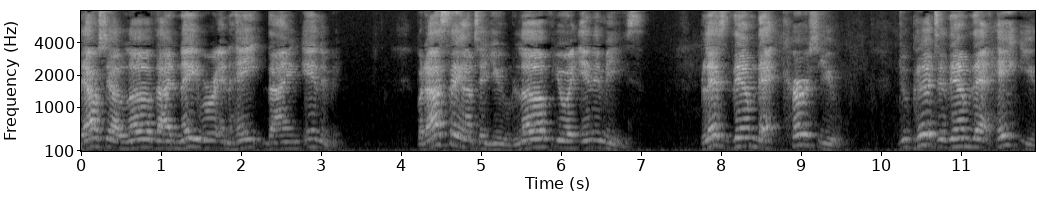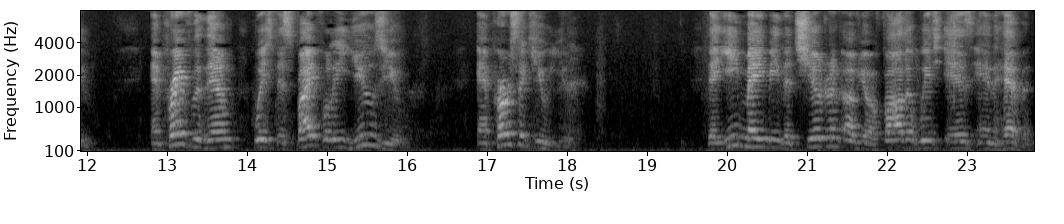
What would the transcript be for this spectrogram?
Thou shalt love thy neighbor and hate thine enemy. But I say unto you, love your enemies. Bless them that curse you. Do good to them that hate you. And pray for them which despitefully use you and persecute you, that ye may be the children of your Father which is in heaven.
